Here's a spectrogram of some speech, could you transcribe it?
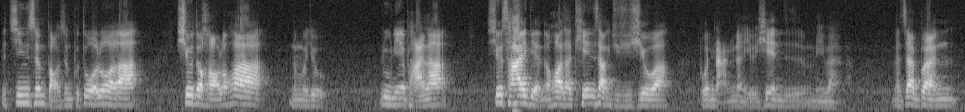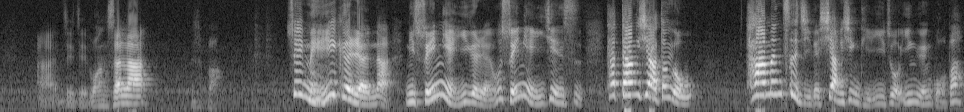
那今生保证不堕落啦，修得好的话，那么就入涅盘啦；修差一点的话，在天上继续修啊。不难了，有些人就是没办法。那再不然，啊，这这往生啦，是吧？所以每一个人呐，你随撵一个人或随撵一件事，他当下都有他们自己的相性体力做因缘果报。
